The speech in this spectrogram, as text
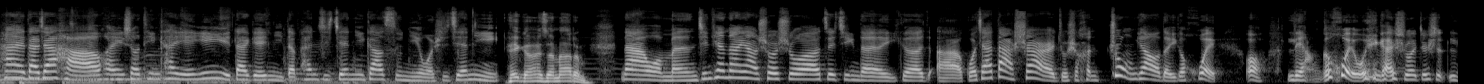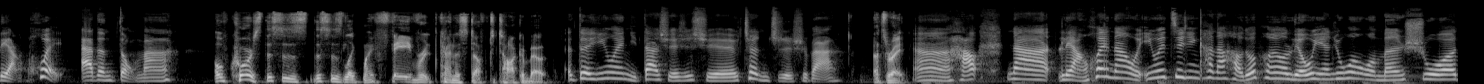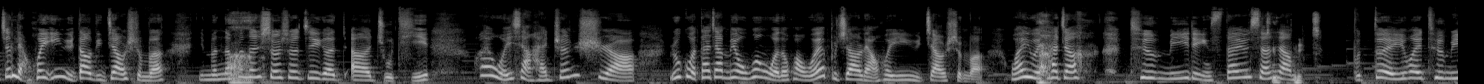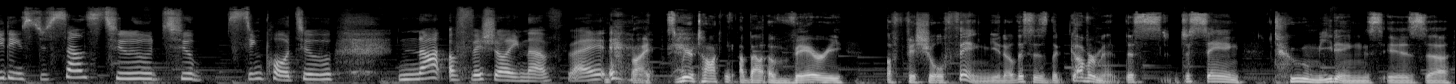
嗨，大家好，欢迎收听开言英语，带给你的潘吉 Jenny 告诉你，我是 Jenny。 Hey guys, I'm Adam. 那我们今天呢要说说最近的一个呃国家大事儿，就是很重要的一个会哦，两个会，我应该说就是两会。Adam 懂吗？ Of course, this is this is like my favorite kind of stuff to talk about. 呃，对，因为你大学是学政治是吧？ That's right. 嗯，好，那两会呢？我因为最近看到好多朋友留言，就问我们说，这两会英语到底叫什么？你们能不能说说这个、呃主题？后来我一想，还真是啊。如果大家没有问我的话，我也不知道两会英语叫什么，我还以为它叫 two meetings，但又想想不对，因为 two meetings just sounds too too simple, too not official enough, right? Right. So we're talking about a very official thing. You know, this is the government. This just saying two meetings is uh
